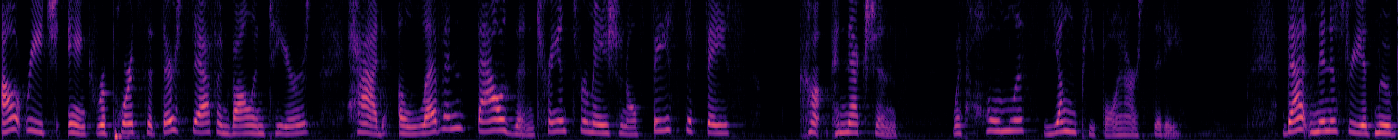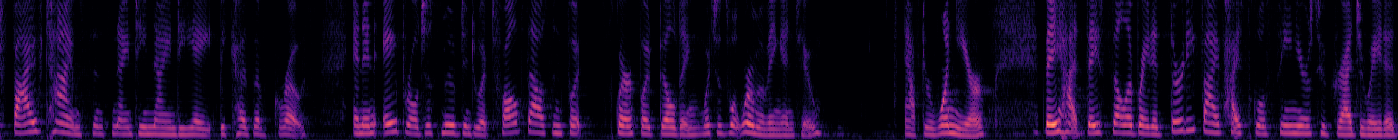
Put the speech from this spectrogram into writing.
Outreach Inc. reports that their staff and volunteers had 11,000 transformational face to face connections with homeless young people in our city. That ministry has moved five times since 1998 because of growth. And in April, just moved into a 12,000 foot square foot building, which is what we're moving into after one year. They had they celebrated 35 high school seniors who graduated.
